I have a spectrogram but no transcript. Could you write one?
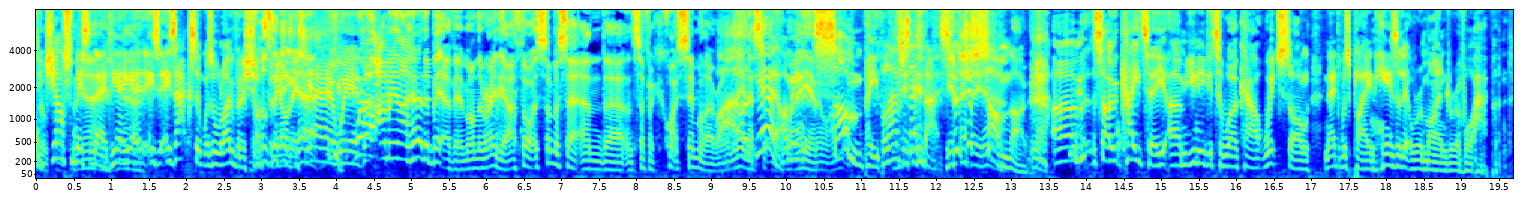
that. you just missed Ned. Yeah, yeah. His, his accent was all over the shop, Was to be it? honest. Yeah, weird. Well, but- I mean, I heard a bit of him on the radio. I thought Somerset and uh, and Suffolk are quite similar, aren't they? in a sort yeah, of I way, mean, you know, I'm some people have said that. Yeah, just just yeah. some, though. Um, so, Katie, um, you needed to work out which song Ned was playing. Here's a little reminder of what happened.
